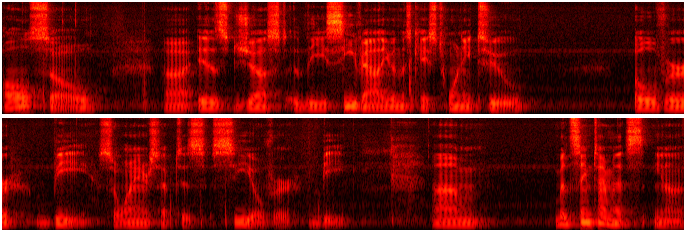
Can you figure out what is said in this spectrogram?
also uh, is just the c value, in this case 22, over b. So y-intercept is c over b. Um, but at the same time, that's you know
